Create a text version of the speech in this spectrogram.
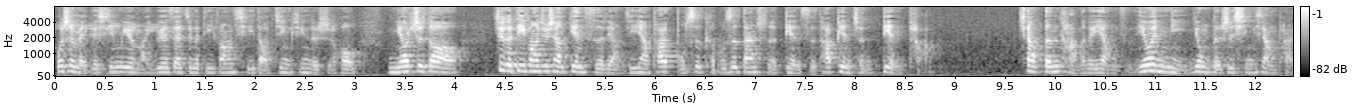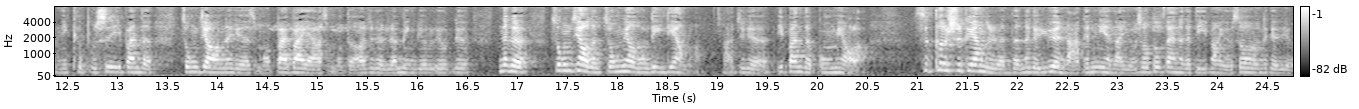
或是每个新月满月在这个地方祈祷静心的时候，你要知道这个地方就像电磁两极一样，它不是可不是单纯的电磁，它变成电塔，像灯塔那个样子，因为你用的是星象盘，你可不是一般的宗教那个什么拜拜呀、什么的啊，这个人民流流流那个宗教的宗庙的力量啊啊，这个一般的宫庙啦。是各式各样的人的那个愿啊跟念啊，有时候都在那个地方，有时候那个有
